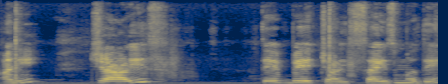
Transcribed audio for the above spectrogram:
आणि चाळीस ते बेचाळीस साईजमध्ये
